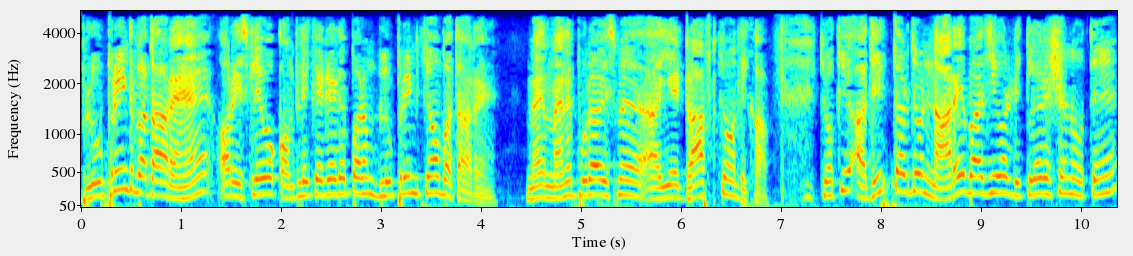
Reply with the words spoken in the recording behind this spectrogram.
ब्लूप्रिंट बता रहे हैं और इसलिए वो कॉम्प्लिकेटेड है, पर हम ब्लूप्रिंट क्यों बता रहे हैं? मैं, मैंने पूरा इसमें, ये ड्राफ्ट क्यों लिखा? क्योंकि अधिकतर जो नारेबाजी और डिक्लेरेशन होते हैं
